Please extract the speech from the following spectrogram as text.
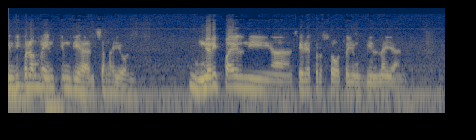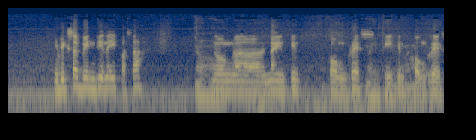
hindi ko lang maintindihan sa ngayon, nirefile ni ah, Senator Soto yung bill na yan. Ibig sabihin, hindi na ipasa Oo. nung ah, 19th Congress, 19th 18th Congress.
